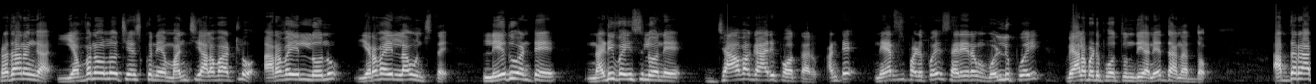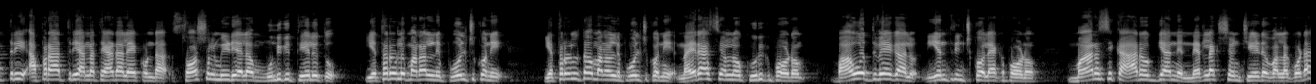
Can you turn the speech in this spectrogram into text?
ప్రధానంగా యవ్వనంలో చేసుకునే మంచి అలవాట్లు అరవైల్లోనూ ఇరవైల్లా ఉంచుతాయి. లేదు అంటే నడి వయసులోనే జావగారిపోతారు అంటే నీరస పడిపోయి శరీరం ఒళ్ళిపోయి వేలబడిపోతుంది అనేది దాని అర్థం. అర్ధరాత్రి అపరాత్రి అన్న తేడా లేకుండా సోషల్ మీడియాలో మునిగి తేలుతూ ఇతరులు మనల్ని పోల్చుకొని ఇతరులతో మనల్ని పోల్చుకొని నైరాశ్యంలో కూరుకుపోవడం భావోద్వేగాలు నియంత్రించుకోలేకపోవడం మానసిక ఆరోగ్యాన్ని నిర్లక్ష్యం చేయడం వల్ల కూడా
